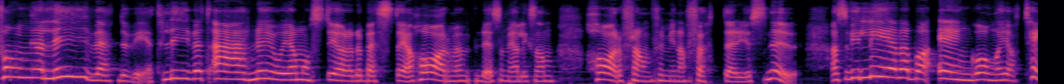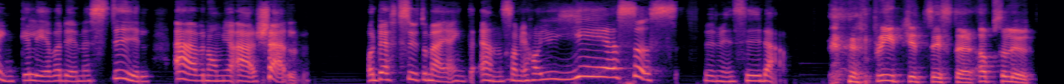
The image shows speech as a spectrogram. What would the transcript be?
fånga livet, du vet. Livet är nu och jag måste göra det bästa jag har med det som jag liksom har framför mina fötter just nu. Alltså vi lever bara en gång och jag tänker leva det med stil, även om jag är själv. Och dessutom är jag inte ensam, jag har ju Jesus vid min sida. Preach it sister, absolut.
